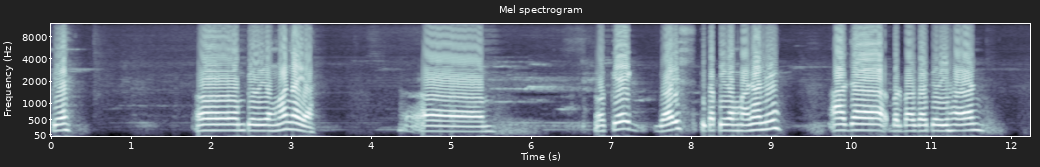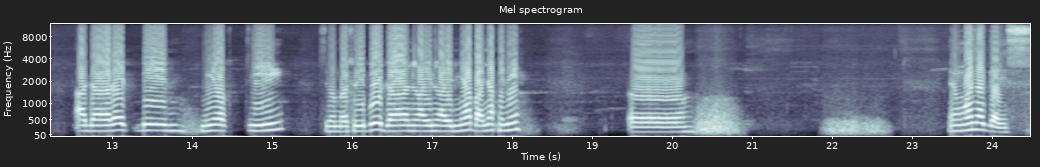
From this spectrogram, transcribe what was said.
Oke. Em, pilih yang mana ya? Em, Oke guys, kita pilih yang mana nih? Ada berbagai pilihan. Ada red bean milk tea 19.000 dan lain-lainnya banyak ini. Em, yang mana guys?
